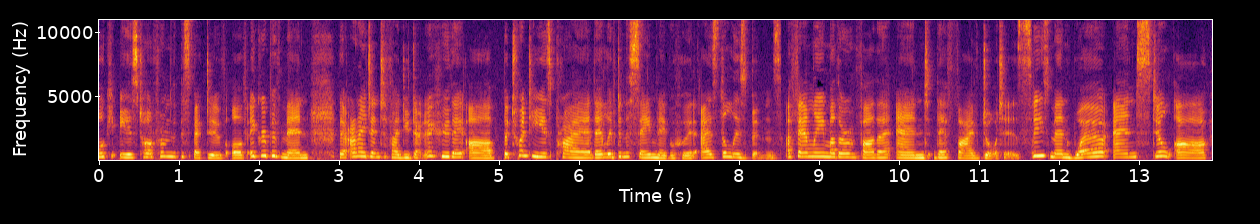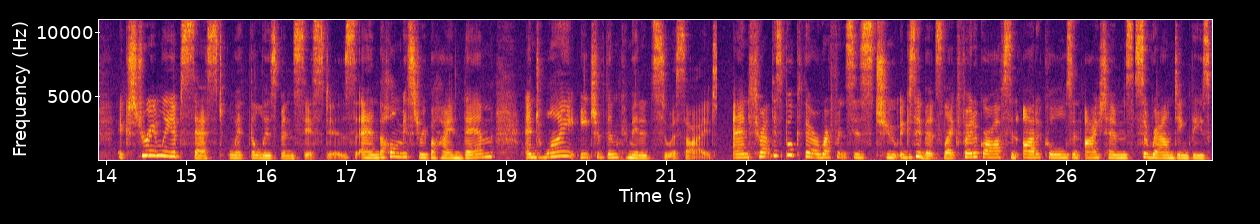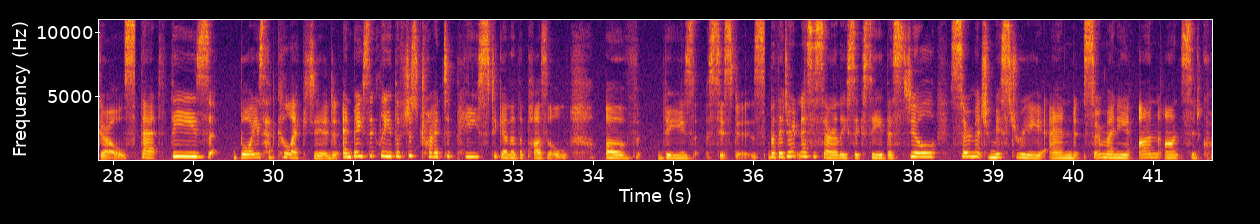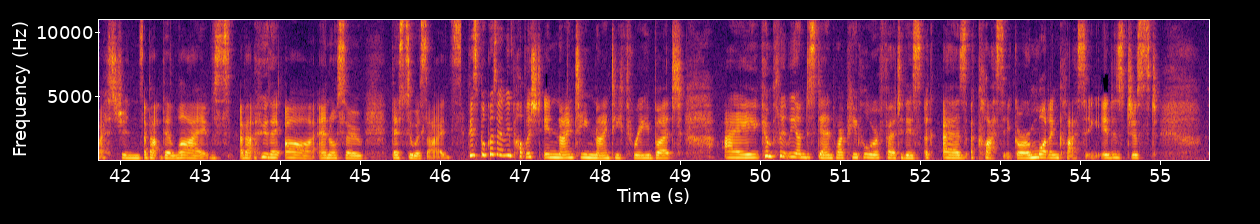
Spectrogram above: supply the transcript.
Book is told from the perspective of a group of men. They're unidentified, you don't know who they are, but 20 years prior they lived in the same neighbourhood as the Lisbons, a family, mother and father, and their five daughters. These men were and still are extremely obsessed with the Lisbon sisters and the whole mystery behind them and why each of them committed suicide. And throughout this book, there are references to exhibits like photographs and articles and items surrounding these girls that these boys had collected and basically they've just tried to piece together the puzzle of these sisters. But they don't necessarily succeed. There's still so much mystery and so many unanswered questions about their lives about who they are and also their suicides. This book was only published in 1993 but I completely understand why people refer to this as a classic or a modern classic. It is just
